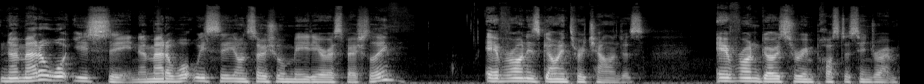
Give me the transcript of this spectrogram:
no matter what you see, no matter what we see on social media, especially, everyone is going through challenges. Everyone goes through imposter syndrome.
